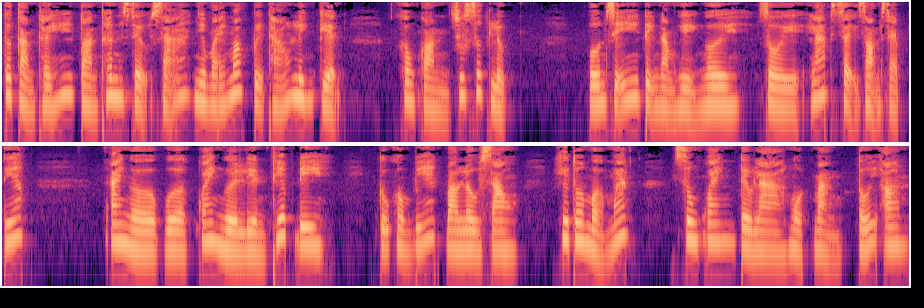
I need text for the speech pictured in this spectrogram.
tôi cảm thấy toàn thân xệu xã như máy móc bị tháo linh kiện, không còn chút sức lực. Vốn dĩ định nằm nghỉ ngơi rồi lát dậy dọn dẹp tiếp. Ai ngờ vừa quay người liền thiếp đi, cũng không biết bao lâu sau, khi tôi mở mắt, xung quanh đều là một mảng tối om,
